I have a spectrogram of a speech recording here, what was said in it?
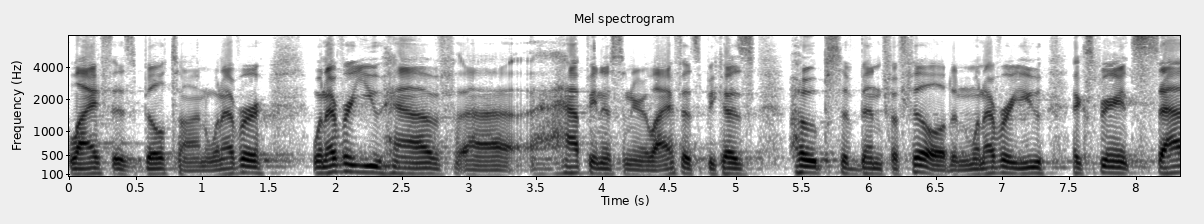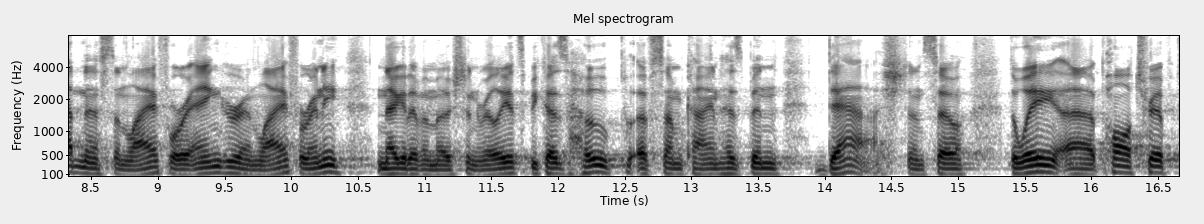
life is built on. Whenever, whenever you have uh, happiness in your life, it's because hopes have been fulfilled. And whenever you experience sadness in life, or anger in life, or any negative emotion, really, it's because hope of some kind has been dashed. And so, the way uh, Paul Tripp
